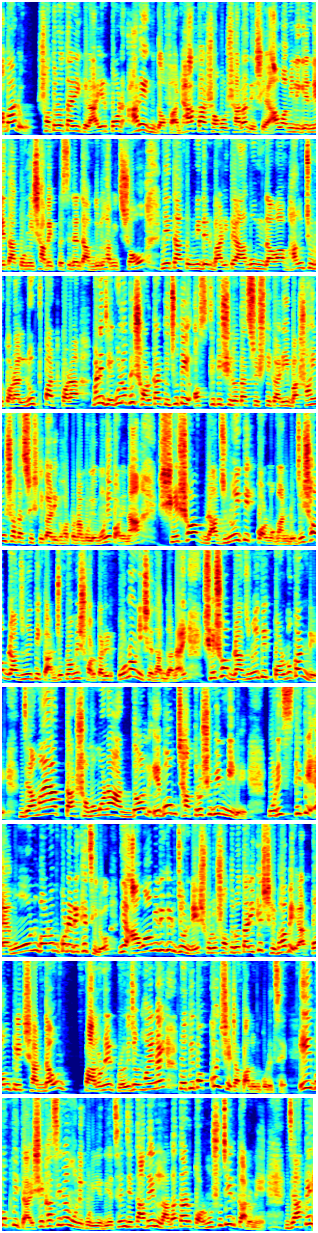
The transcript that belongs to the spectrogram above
আবারও সতেরো তারিখ রায়ের পর আরেক দফা ঢাকা সহ সারা দেশে আওয়ামী লীগের নেতা কর্মী সাবেক প্রেসিডেন্ট আব্দুল হামিদ সহ নেতা কর্মীদের বাড়িতে আগুন দেওয়া, ভাঙচুর করা, লুটপাট করা মানে যেগুলোকে সরকার কিছুতেই অস্থিতিশীলতা সৃষ্টিকারী বা সহিংসতা সৃষ্টিকারী ঘটনা বলে মনে করে না, সেসব রাজনৈতিক কর্মকাণ্ড, যেসব রাজনৈতিক কার্যক্রমে সরকারের কোনো নিষেধাজ্ঞা নাই, সেসব রাজনৈতিক কর্মকাণ্ডে জামায়াত, তার সমমনা আট দল এবং ছাত্র শিবির মিলে পরিস্থিতি এমন গরম করে রেখেছিল যে আওয়ামী লীগের জন্য ষোলো সতেরো তারিখে সেভাবে আর কমপ্লিট শাটডাউন পালনের প্রয়োজন হয় নাই, প্রতিপক্ষই সেটা পালন করেছে। এই বক্তৃতায় শেখ হাসিনা মনে করিয়ে দিয়েছেন যে তাদের লাগাতার কর্মসূচির কারণে যাতে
